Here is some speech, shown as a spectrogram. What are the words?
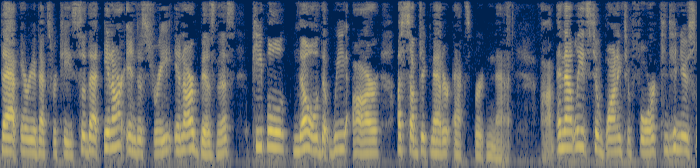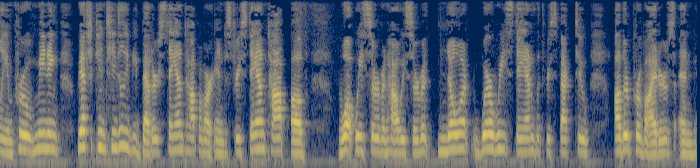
that area of expertise so that in our industry, in our business, people know that we are a subject matter expert in that. Um, and that leads to wanting to for continuously improve, meaning we have to continually be better, stay on top of our industry, stay on top of what we serve and how we serve it, know what, where we stand with respect to other providers and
